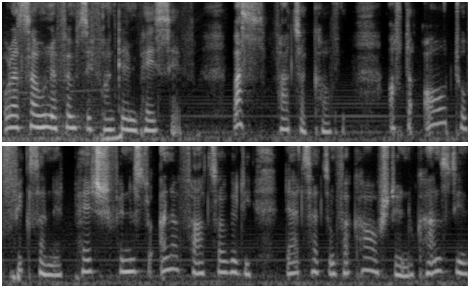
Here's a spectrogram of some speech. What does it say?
Oder 250 Franken im Paysafe. Was? Fahrzeug kaufen. Auf der Autofixer Netpage findest du alle Fahrzeuge, die derzeit zum Verkauf stehen. Du kannst die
